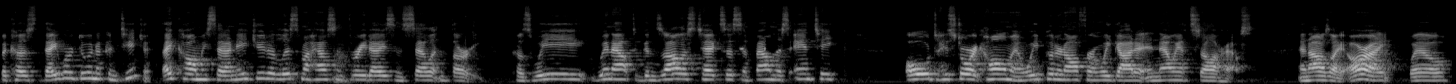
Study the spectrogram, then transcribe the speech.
because they were doing a contingent. They called me said I need you to list my house in three days and sell it in thirty because we went out to Gonzales, Texas, and found this antique, old historic home, and we put an offer and we got it, and now we have to sell our house. And I was like, all right, well,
